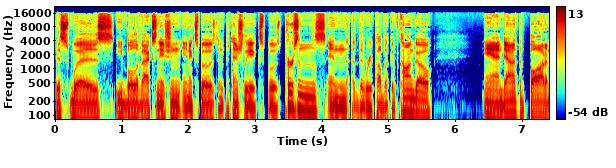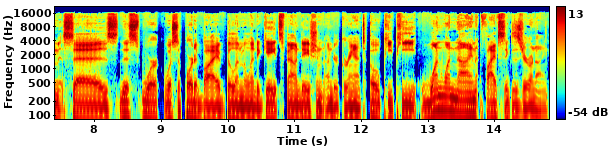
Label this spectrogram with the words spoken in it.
This was Ebola vaccination in exposed and potentially exposed persons in the Republic of Congo. And down at the bottom, it says this work was supported by Bill and Melinda Gates Foundation under grant OPP 1195609.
